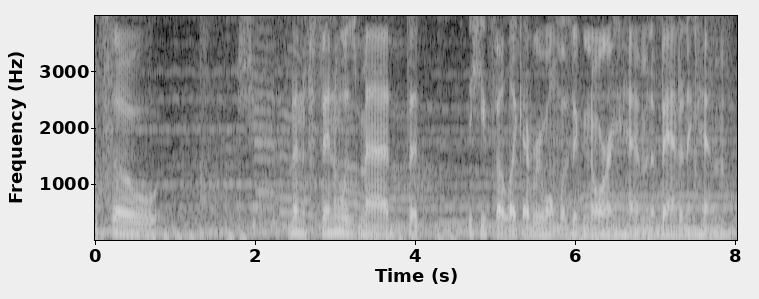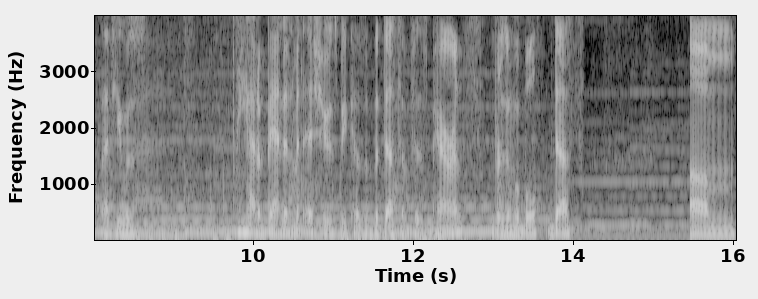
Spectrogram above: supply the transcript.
So. Then Finn was mad that he felt like everyone was ignoring him and abandoning him, that he was he had abandonment issues because of the death of his parents, presumable death. Um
